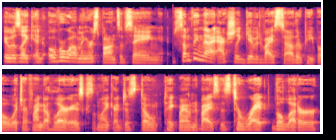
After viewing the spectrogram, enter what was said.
it was like an overwhelming response of saying something that I actually give advice to other people, which I find it hilarious because I'm like I just don't take my own advice. Is to write the letter,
